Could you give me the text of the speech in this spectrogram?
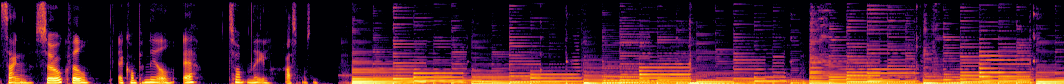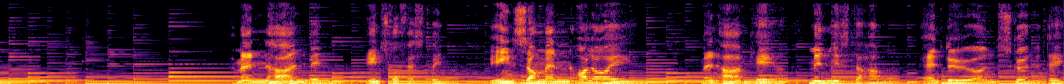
sangen Sørgekvad, akkompagneret af Tom Nahl Rasmussen. Man har en ven, en trofast ven, en som man holder af. Man har ham kær, men mister ham, han dør en skønne dag.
